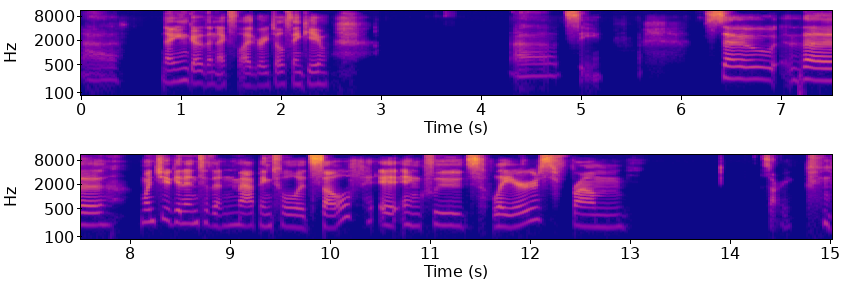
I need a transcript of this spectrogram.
Uh, now you can go to the next slide, Rachel. Thank you. Uh, let's see. So the once you get into the mapping tool itself, it includes layers from, sorry.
